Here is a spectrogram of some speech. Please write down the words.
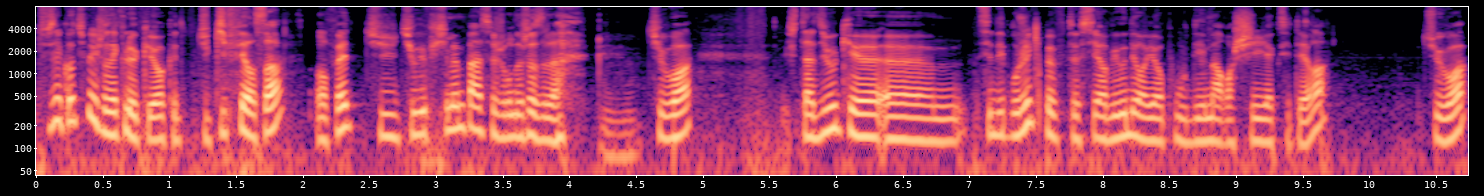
Tu sais, quand tu fais les choses avec le cœur, que tu kiffes faire ça, en fait, tu, tu réfléchis même pas à ce genre de choses-là. tu vois? C'est-à-dire que euh, c'est des projets qui peuvent te servir au derrière pour démarcher, etc. Tu vois?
